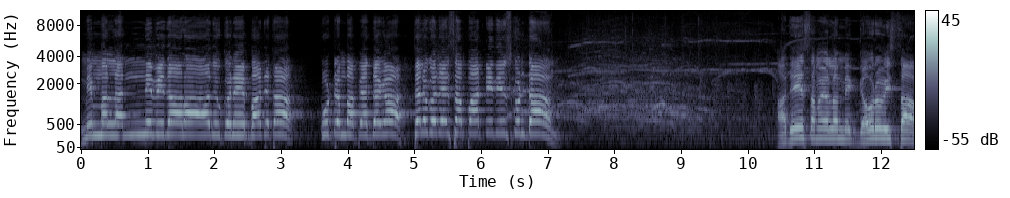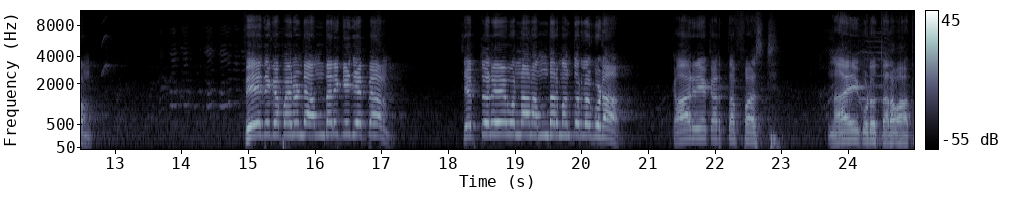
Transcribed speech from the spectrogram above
మిమ్మల్ని అన్ని విధాలా ఆదుకునే బాధ్యత కుటుంబ పెద్దగా తెలుగుదేశం పార్టీ తీసుకుంటాం. అదే సమయంలో మీకు గౌరవిస్తాం. వేదిక పైనుండి అందరికీ చెప్పాను. చెప్తూనే ఉన్నాను అందరు మంత్రులు కూడా. కార్యకర్త ఫస్ట్ నాయకుడు తర్వాత.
